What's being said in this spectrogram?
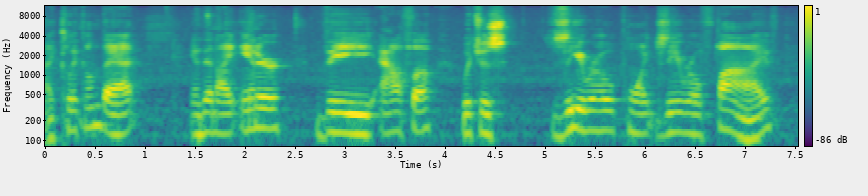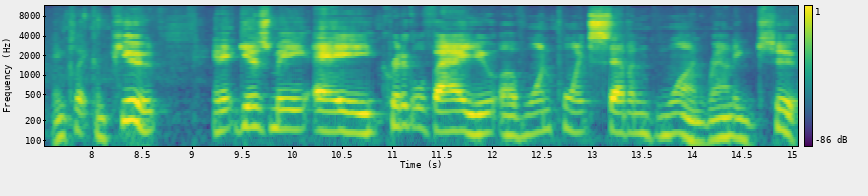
I click on that, and then I enter the alpha, which is 0.05, and click compute, and it gives me a critical value of 1.71, rounding to 2.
